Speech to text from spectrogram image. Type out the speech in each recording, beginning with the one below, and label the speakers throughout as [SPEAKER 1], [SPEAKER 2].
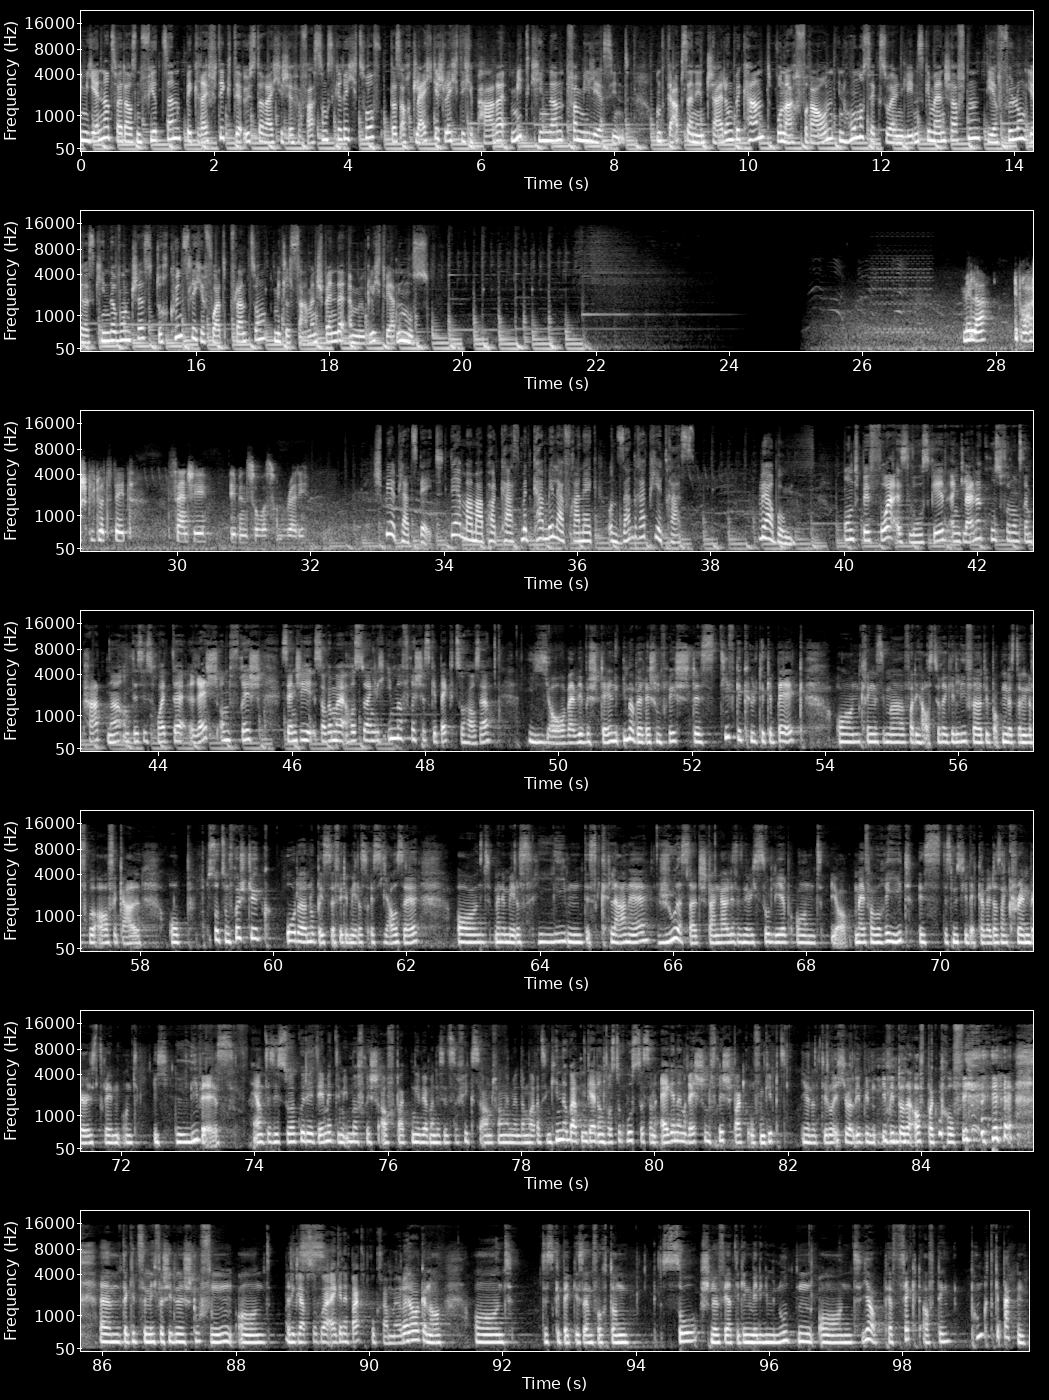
[SPEAKER 1] Im Jänner 2014 bekräftigt der österreichische Verfassungsgerichtshof, dass auch gleichgeschlechtliche Paare mit Kindern Familie sind und gab seine Entscheidung bekannt, wonach Frauen in homosexuellen Lebensgemeinschaften die Erfüllung ihres Kinderwunsches durch künstliche Fortpflanzung mittels Samenspende ermöglicht werden muss.
[SPEAKER 2] Miller, ich brauche ein Spielplatzdate.
[SPEAKER 1] Sanji, ich bin sowas von ready.
[SPEAKER 3] Spielplatzdate, der Mama-Podcast mit Camilla Franek und Sandra Pietras.
[SPEAKER 4] Werbung.
[SPEAKER 1] Und bevor es losgeht, ein kleiner Gruß von unserem Partner und das ist heute resch und frisch. Senji, sag einmal, hast du eigentlich immer frisches Gebäck zu Hause?
[SPEAKER 5] Ja, weil wir bestellen immer bei Resch und Frisch das tiefgekühlte Gebäck und kriegen es immer vor die Haustüre geliefert. Wir backen das dann in der Früh auf, egal ob so zum Frühstück oder nur besser für die Mädels als Jause. Und meine Mädels lieben das kleine Joursalzstangerl, das ist nämlich so lieb. Und ja, mein Favorit ist das Müsli-Bäcker, weil da sind Cranberries drin und ich liebe es.
[SPEAKER 1] Ja, und das ist so eine gute Idee mit dem immer frisch aufbacken. Ich werde mir das jetzt so fix anfangen, wenn der Moritz in den Kindergarten geht. Und hast du gewusst, dass es einen eigenen Resch- und Frischbackofen gibt?
[SPEAKER 5] Ja, natürlich, weil ich bin, ich bin da der Aufbackprofi. ähm, da gibt's nämlich verschiedene Stufen und...
[SPEAKER 1] Und ich glaube sogar eigene Backprogramme, oder?
[SPEAKER 5] Ja, genau. Und das Gebäck ist einfach dann so schnell fertig in wenigen Minuten und ja, perfekt auf den Punkt gebacken.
